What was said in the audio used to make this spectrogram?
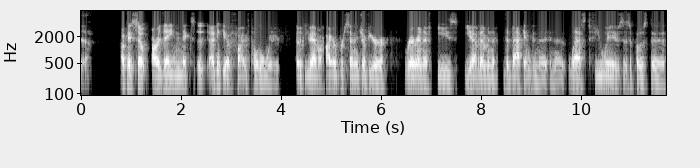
yeah. Okay, so are they mixed? Uh, I think you have five total waves. So do you have a higher percentage of your rare NFTs? You have them in the, the back end in the in the last few waves as opposed to.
